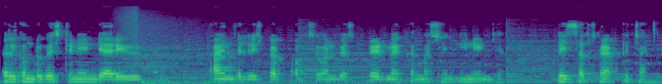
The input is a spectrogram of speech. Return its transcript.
Welcome to Best in India Review. Find the list of top 7 best thread maker machine in India. Please subscribe to channel.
